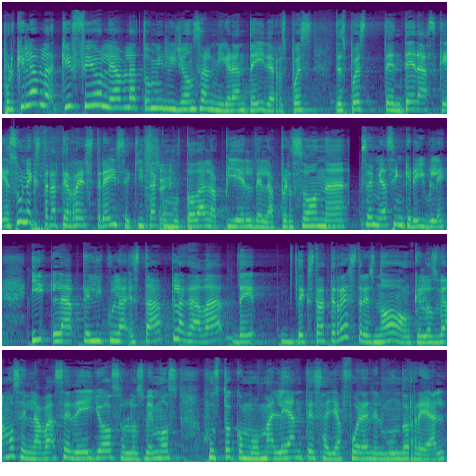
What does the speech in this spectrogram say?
¿por qué le habla, qué feo le habla Tommy Lee Jones al migrante? Y de después, después te enteras que es un extraterrestre y se quita como toda la piel de la persona. Se me hace increíble. Y la película está plagada de de extraterrestres, ¿no? Aunque los veamos en la base de ellos o los vemos justo como maleantes allá afuera en el mundo real.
